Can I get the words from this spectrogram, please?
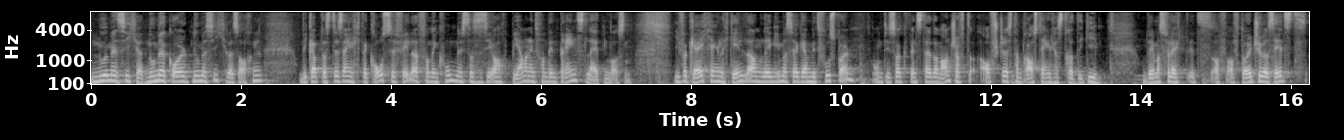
nur mehr Sicherheit, nur mehr Gold, nur mehr sichere Sachen. Und ich glaube, dass das eigentlich der große Fehler von den Kunden ist, dass sie sich auch permanent von den Trends leiten lassen. Ich vergleiche eigentlich Geldanlegen immer sehr gern mit Fußball. Und ich sage, wenn du eine Mannschaft aufstellst, dann brauchst du eigentlich eine Strategie. Und wenn man es vielleicht jetzt auf, auf Deutsch übersetzt,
